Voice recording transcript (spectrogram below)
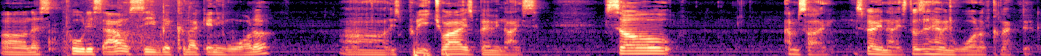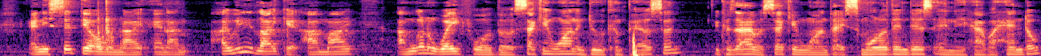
Uh, let's pull this out, see if they collect any water. Uh, it's pretty dry, it's very nice. So, I'm sorry, it's very nice. Doesn't have any water collected. And it sit there overnight and I'm, I really like it. I might, I'm gonna wait for the second one and do a comparison because I have a second one that is smaller than this and it have a handle.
